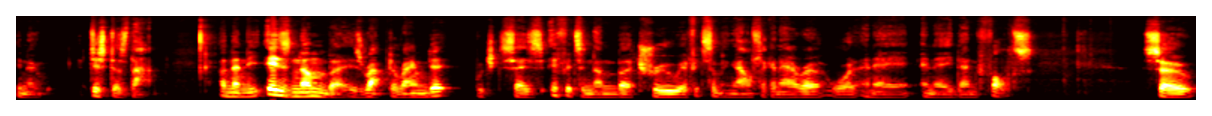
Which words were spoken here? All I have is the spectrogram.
you know, it just does that. And then the is number is wrapped around it, which says if it's a number, true, if it's something else like an error or an A, an A then false. So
